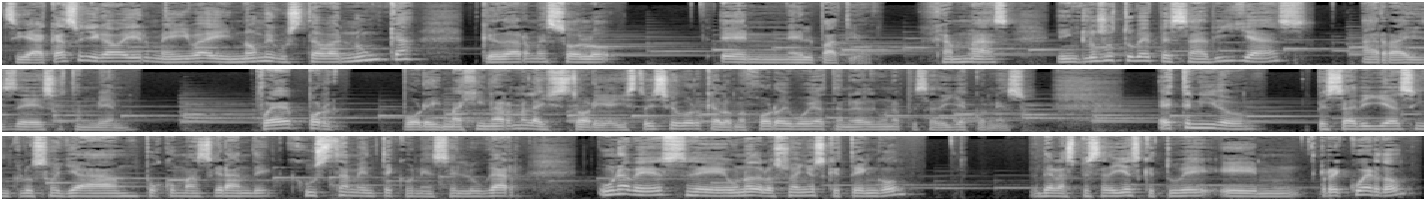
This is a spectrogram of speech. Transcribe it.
Si acaso llegaba a ir, me iba y no me gustaba nunca quedarme solo en el patio jamás. Incluso tuve pesadillas a raíz de eso también. Fue por, por imaginarme la historia y estoy seguro que a lo mejor hoy voy a tener alguna pesadilla con eso. He tenido pesadillas incluso ya un poco más grande justamente con ese lugar. Una vez, eh, uno de los sueños que tengo, de las pesadillas que tuve, em, recuerdo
